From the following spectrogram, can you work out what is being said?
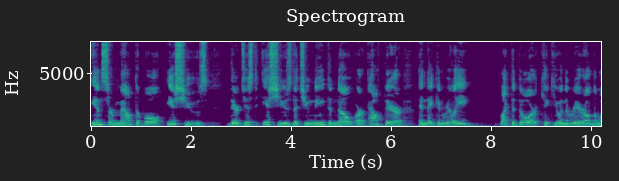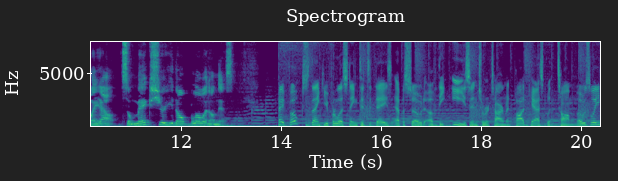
insurmountable issues. They're just issues that you need to know are out there and they can really, like the door, kick you in the rear on the way out. So make sure you don't blow it on this. Hey, folks, thank you for listening to today's episode of the Ease into Retirement podcast with Tom Mosley.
